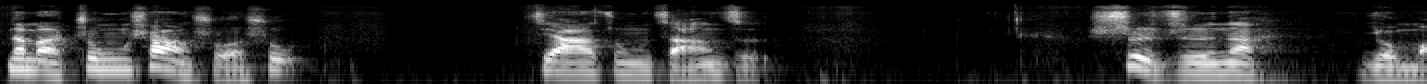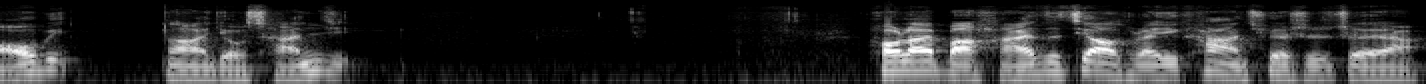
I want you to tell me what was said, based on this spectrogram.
那么综上所述，家中长子四肢呢有毛病啊，有残疾。后来把孩子叫出来一看，确实这样。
